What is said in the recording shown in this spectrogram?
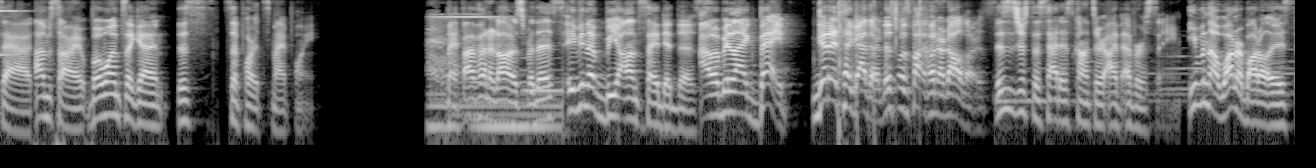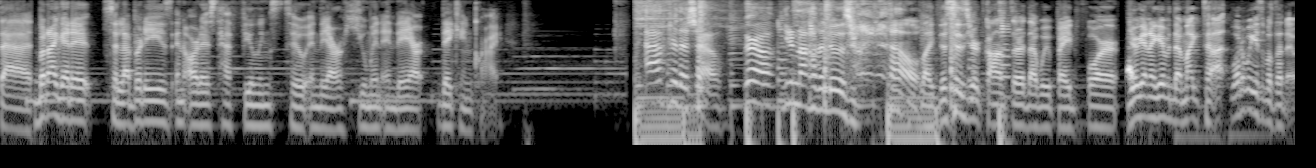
sad. I'm sorry. But once again, this supports my point. Babe, $500 for this? Even if Beyonce did this, I would be like, babe, get it together. This was $500. This is just the saddest concert I've ever seen. Even that water bottle is sad, but I get it. Celebrities and artists have feelings too, and they are human and they are they can cry. After the show, girl, you do not have to do this right now. Like, this is your concert that we paid for. You're gonna give the mic to us. What are we supposed to do?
